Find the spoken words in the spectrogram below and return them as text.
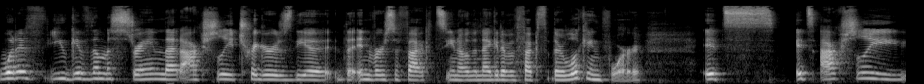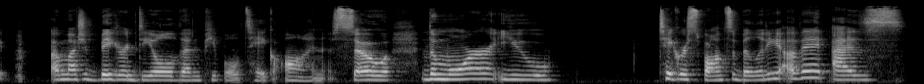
what if you give them a strain that actually triggers the uh, the inverse effects you know the negative effects that they're looking for? It's it's actually a much bigger deal than people take on. So the more you take responsibility of it as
